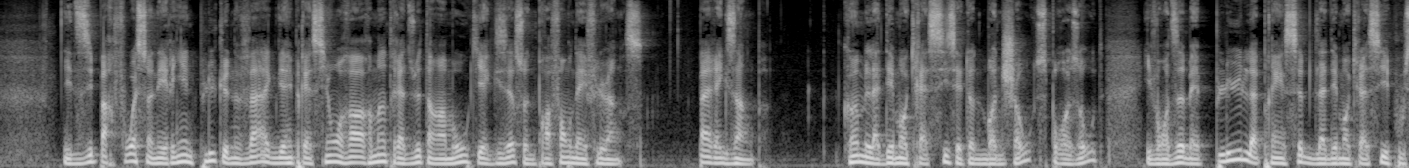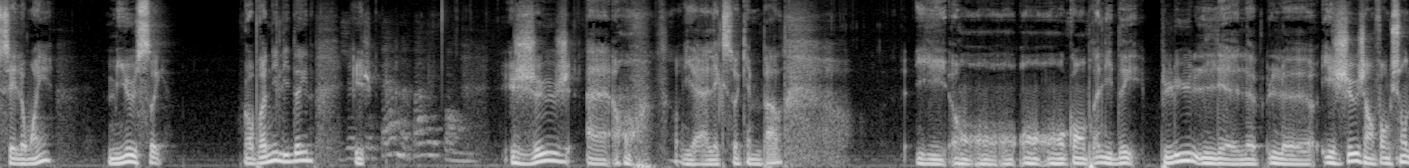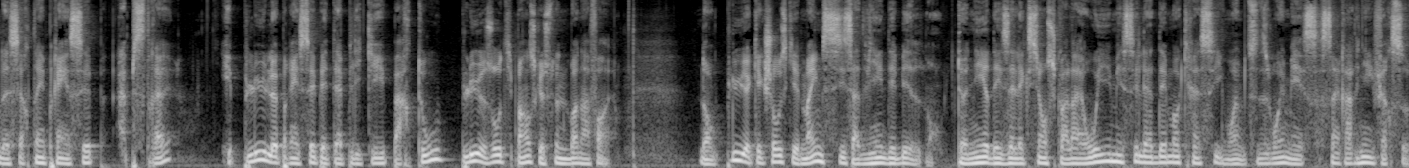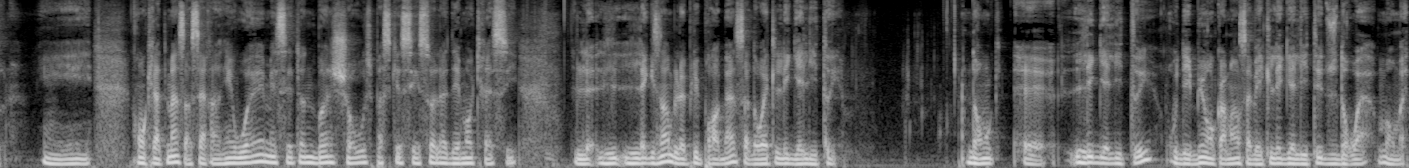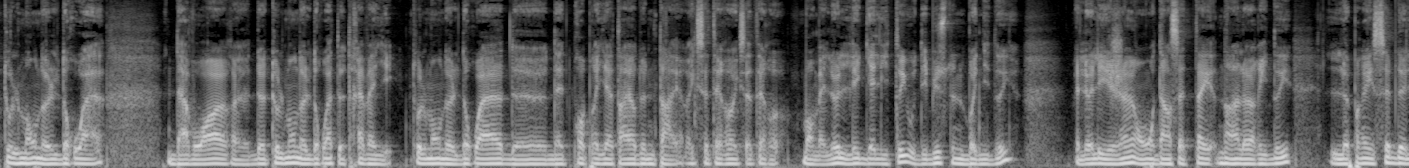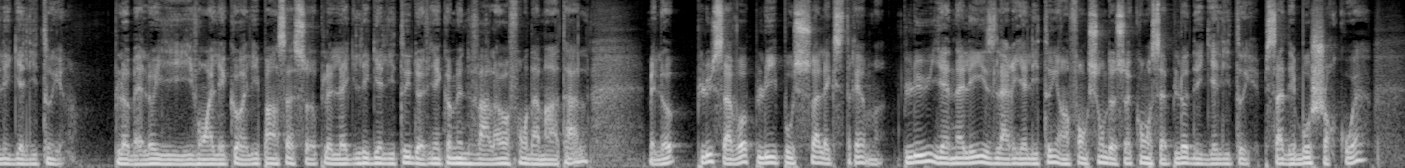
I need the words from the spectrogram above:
Il dit parfois ce n'est rien de plus qu'une vague d'impressions rarement traduites en mots qui exercent une profonde influence. Par exemple, comme la démocratie, c'est une bonne chose pour eux autres, ils vont dire, ben, plus le principe de la démocratie est poussé loin, mieux c'est. Vous comprenez l'idée? Je préfère ne pas répondre. Juge il y a Alexa qui me parle. on, comprend l'idée. Plus le, le, ils jugent en fonction de certains principes abstraits, et plus le principe est appliqué partout, plus eux autres ils pensent que c'est une bonne affaire. Donc, plus il y a quelque chose qui est, même si ça devient débile, donc tenir des élections scolaires, oui, mais c'est la démocratie. Ouais, mais tu dis, oui, mais ça sert à rien faire ça. concrètement, ça sert à rien. Ouais, mais c'est une bonne chose parce que c'est ça la démocratie. L'exemple le, plus probant, ça doit être l'égalité. Donc, euh, l'égalité, au début, on commence avec l'égalité du droit. Bon, ben, tout le monde a le droit d'avoir, euh, de tout le monde a le droit de travailler. Tout le monde a le droit d'être propriétaire d'une terre, etc., etc. Bon, mais là, l'égalité, au début, c'est une bonne idée. Mais là, les gens ont dans leur idée, le principe de l'égalité. Puis là, ben là, ils vont à l'école, ils pensent à ça. Puis l'égalité devient comme une valeur fondamentale. Mais là, plus ça va, plus ils poussent ça à l'extrême. Plus ils analysent la réalité en fonction de ce concept-là d'égalité. Puis ça débouche sur quoi?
